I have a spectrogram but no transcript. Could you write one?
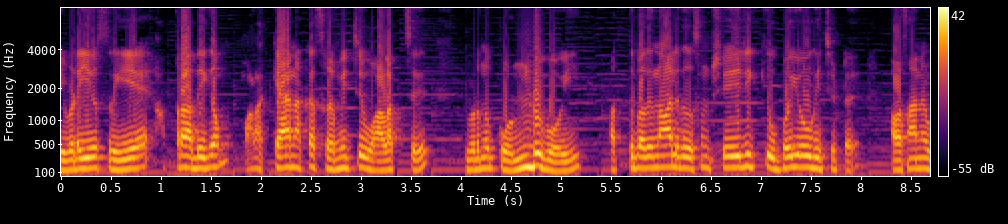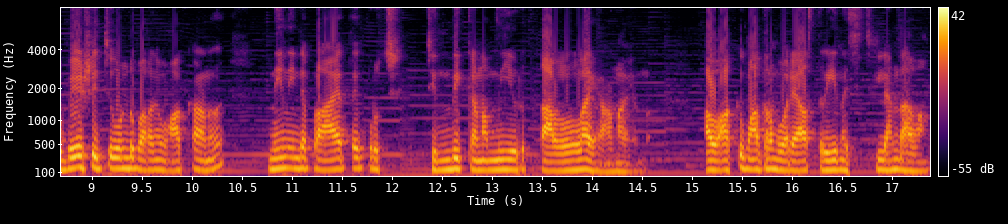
ഇവിടെ ഈ സ്ത്രീയെ അത്ര അധികം വളയ്ക്കാനൊക്കെ ശ്രമിച്ച് വളച്ച് ഇവിടുന്ന് കൊണ്ടുപോയി പത്ത് പതിനാല് ദിവസം ശരിക്കും ഉപയോഗിച്ചിട്ട് അവസാനം ഉപേക്ഷിച്ചുകൊണ്ട് പറഞ്ഞ വാക്കാണ് നീ നിന്റെ പ്രായത്തെക്കുറിച്ച് ചിന്തിക്കണം നീ ഒരു തള്ളയാണ് എന്ന്. ആ വാക്ക് മാത്രം പോരെ ആ സ്ത്രീ നശിച്ചില്ലാണ്ടാവാം.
